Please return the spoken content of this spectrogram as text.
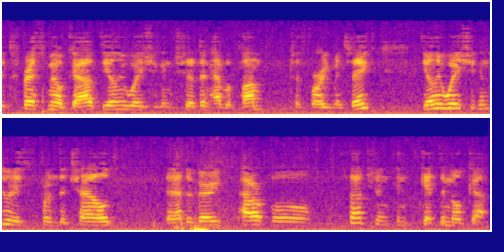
express milk out. The only way she can, she doesn't have a pump, just for argument's sake. The only way she can do it is from the child that has a very powerful suction can get the milk out.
